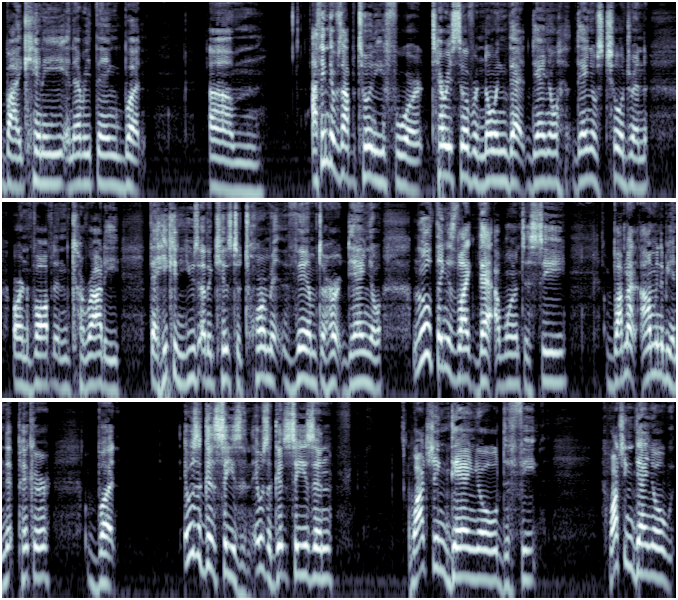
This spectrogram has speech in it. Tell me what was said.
by Kenny and everything, but um, I think there was opportunity for Terry Silver, knowing that Daniel Daniel's children are involved in karate, that he can use other kids to torment them to hurt Daniel. Little things like that I wanted to see, but I'm not. I'm going to be a nitpicker, but it was a good season. It was a good season. Watching Daniel defeat, watching Daniel,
